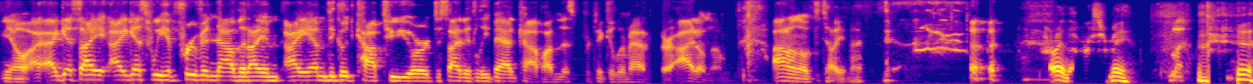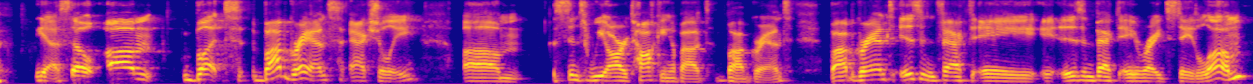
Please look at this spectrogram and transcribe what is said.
you know, I, I, guess I, I guess we have proven now that I am I am the good cop to your decidedly bad cop on this particular matter. I don't know. I don't know what to tell you, man. All right, that works for me. But, yeah. So, um, but Bob Grant actually. Um, since we are talking about Bob Grant, Bob Grant is in fact a is in fact a Wright State alum.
